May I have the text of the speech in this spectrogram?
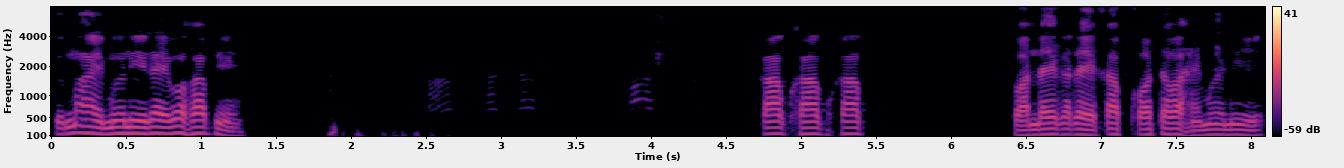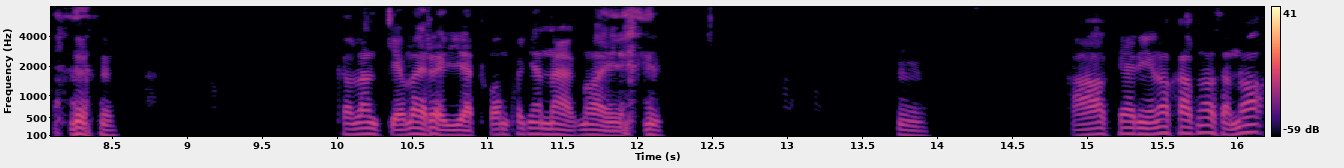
ขึ้นมาให้มื้อนี้ได้บ่ครับนี่ครับครับครับ ตอนใดก็ได้ครับขอแต่ว่าให้มื้อนี้กำลังเก็บรายละเอียดของพญานาคหน่อย เออเอาแค่นี้เนาะครับเนาะสันเนาะ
